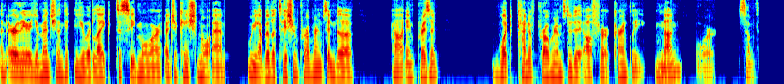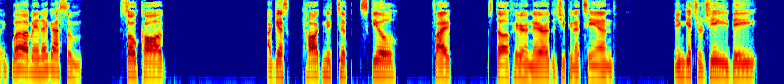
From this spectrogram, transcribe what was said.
And earlier you mentioned that you would like to see more educational and rehabilitation programs in the uh, in prison. What kind of programs do they offer currently? None or something? Well, I mean, they got some so-called, I guess, cognitive skill type stuff here and there that you can attend. You can get your GED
